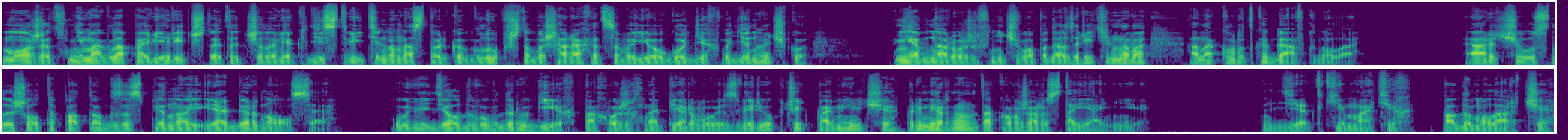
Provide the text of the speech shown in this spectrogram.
Может, не могла поверить, что этот человек действительно настолько глуп, чтобы шарахаться в ее угодьях в одиночку? Не обнаружив ничего подозрительного, она коротко гавкнула. Арчи услышал топоток за спиной и обернулся. Увидел двух других, похожих на первую зверюк, чуть помельче, примерно на таком же расстоянии. «Детки, мать их», — подумал Арчи.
